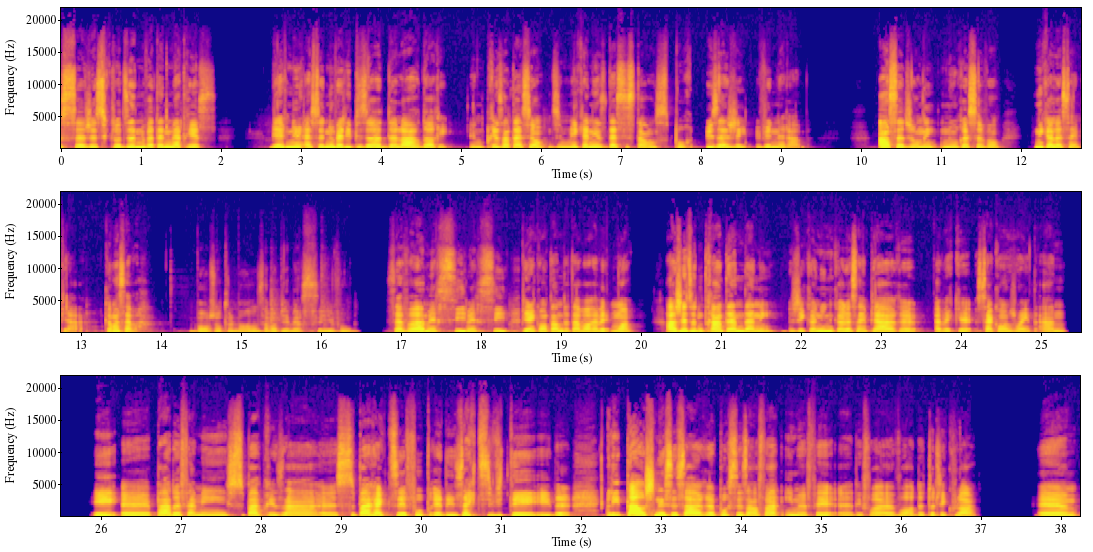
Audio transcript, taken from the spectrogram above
Tous, je suis Claudine, votre animatrice. Bienvenue à ce nouvel épisode de l'heure dorée, une présentation du mécanisme d'assistance pour usagers vulnérables. En cette journée, nous recevons Nicolas Saint-Pierre. Comment ça va? Bonjour tout le monde, ça va bien, merci. Et vous? Ça va, merci, merci. Bien contente de t'avoir avec moi. Âgé d'une trentaine d'années, j'ai connu Nicolas Saint-Pierre euh, avec euh, sa conjointe Anne et euh, père de famille, super présent, euh, super actif auprès des activités et de les tâches nécessaires pour ses enfants. Il me fait euh, des fois voir de toutes les couleurs.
